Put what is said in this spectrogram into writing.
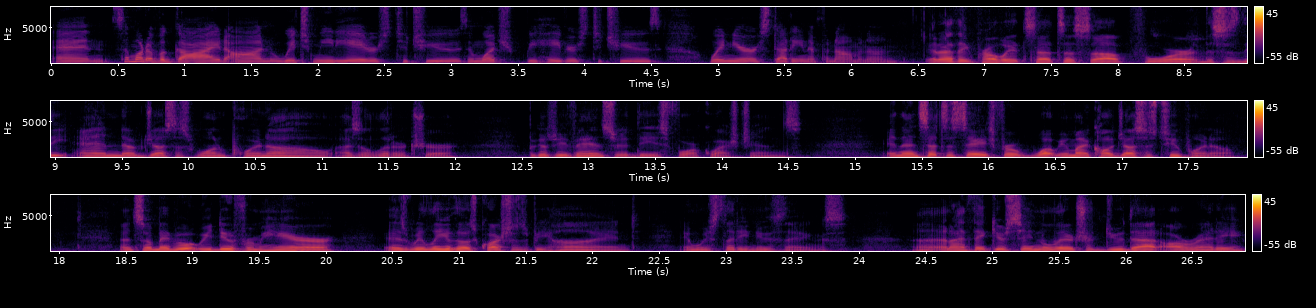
and somewhat of a guide on which mediators to choose and which behaviors to choose when you're studying a phenomenon. And I think probably it sets us up for this is the end of Justice 1.0 as a literature because we've answered these four questions. And then sets the stage for what we might call Justice 2.0. And so maybe what we do from here is we leave those questions behind and we study new things. Uh, and I think you're seeing the literature do that already.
